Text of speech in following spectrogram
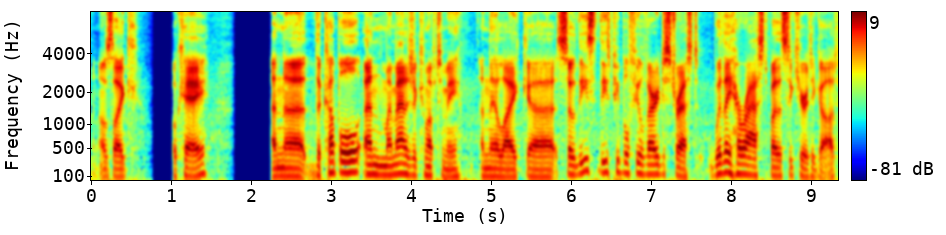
And I was like, okay. And uh, the couple and my manager come up to me and they're like, uh, so these, these people feel very distressed. Were they harassed by the security guard?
